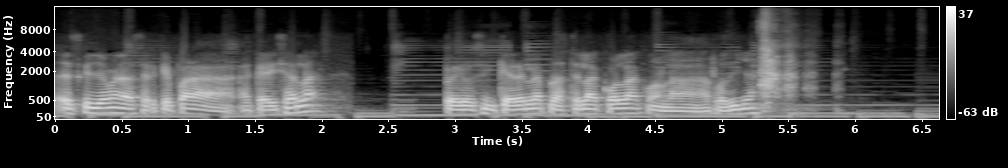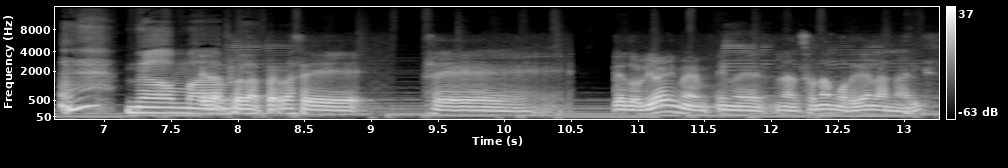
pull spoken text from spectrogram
Es que yo me la acerqué para acariciarla, pero sin querer le aplasté la cola con la rodilla. No después la mames. perra se, se le dolió y me, y me lanzó una mordida en la nariz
